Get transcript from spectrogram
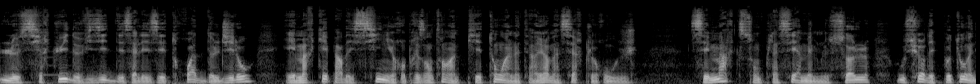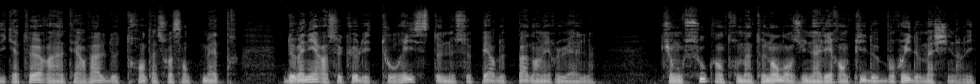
Le circuit de visite des allées étroites d'Olgilo est marqué par des signes représentant un piéton à l'intérieur d'un cercle rouge. Ces marques sont placées à même le sol ou sur des poteaux indicateurs à intervalles de 30 à 60 mètres, de manière à ce que les touristes ne se perdent pas dans les ruelles. Kyung-suk entre maintenant dans une allée remplie de bruit de machinerie.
